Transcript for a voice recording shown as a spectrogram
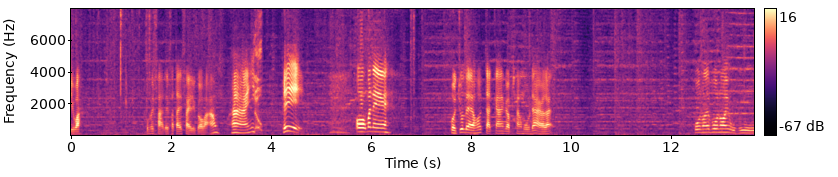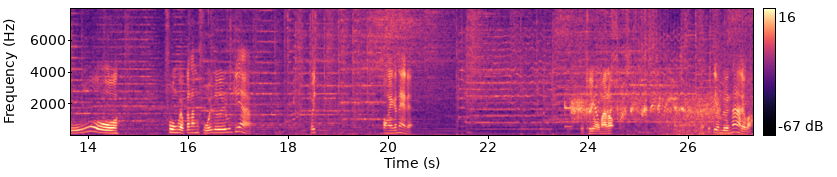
ดีวะผมไปฝากไดฟาไตใส่ดีกว่าวะเอ้าหาย Nope. พี่ออกมาเน่ ฝนจุดแล้วเขาจัดการกับชางหมูได้แล้วโพน้อยโพน้อยโอ้โหฟงแบบกำลังสวยเลยเมื่อกี้เฮ้ยเอาไงกันแน่เนี่ยโอเคออกมาแล้วเหมือนก็เตรียมเดินหน้าเลยว่ะ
